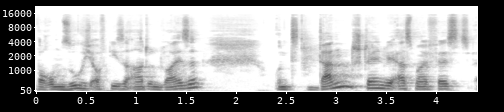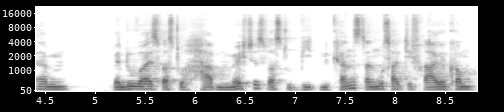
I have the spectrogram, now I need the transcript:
warum suche ich auf diese Art und Weise? Und dann stellen wir erstmal fest, ähm, wenn du weißt, was du haben möchtest, was du bieten kannst, dann muss halt die Frage kommen,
